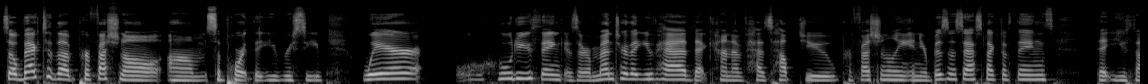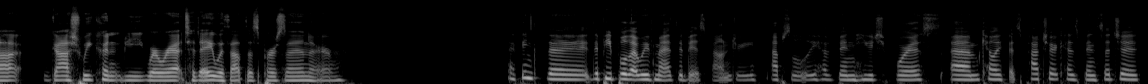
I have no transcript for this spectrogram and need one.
So back to the professional um, support that you've received. Where, who do you think is there a mentor that you've had that kind of has helped you professionally in your business aspect of things that you thought, gosh, we couldn't be where we're at today without this person? Or I think the the people that we've met at the Biz Foundry absolutely have been huge for us. Um, Kelly Fitzpatrick has been such a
